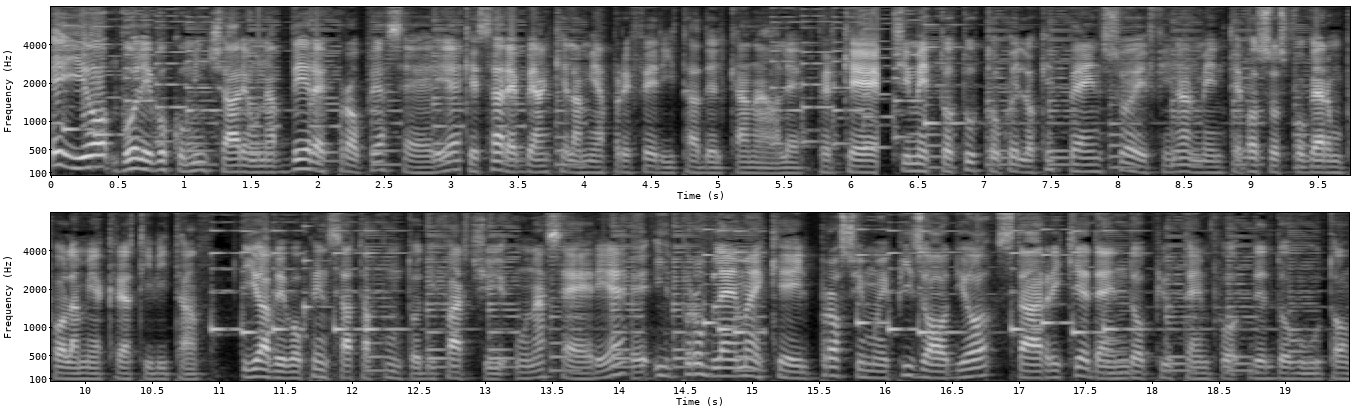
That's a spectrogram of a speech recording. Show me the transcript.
E io volevo cominciare una vera e propria serie che sarebbe anche la mia preferita del canale perché ci metto tutto quello che penso e finalmente posso sfogare un po' la mia creatività io avevo pensato appunto di farci una serie il problema è che il prossimo episodio sta richiedendo più tempo del dovuto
